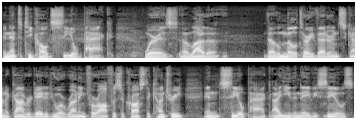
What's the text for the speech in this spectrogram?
an entity called SEAL PAC, whereas a lot of the the military veterans kind of congregated who are running for office across the country, and SEAL PAC, i.e., the Navy SEALs,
